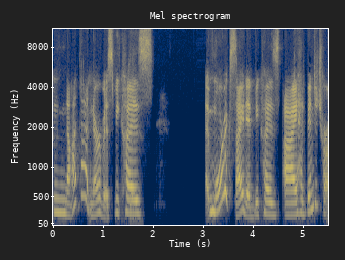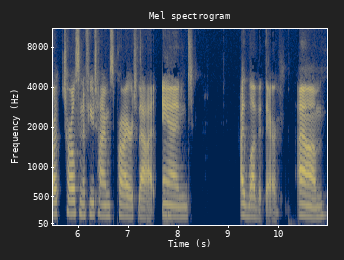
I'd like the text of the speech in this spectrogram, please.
not that nervous because I'm more excited because I had been to Char- Charleston a few times prior to that Mhm. and I love it there. Um,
